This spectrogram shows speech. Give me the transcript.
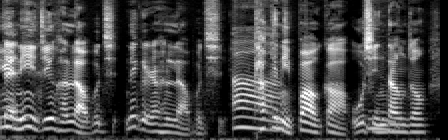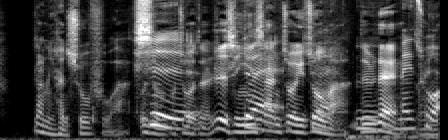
因为你已经很了不起，那个人很了不起，嗯他跟你报告，无形当中让你很舒服啊。为什么不做这？日行一善，对做一做嘛，对对不对？嗯没错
